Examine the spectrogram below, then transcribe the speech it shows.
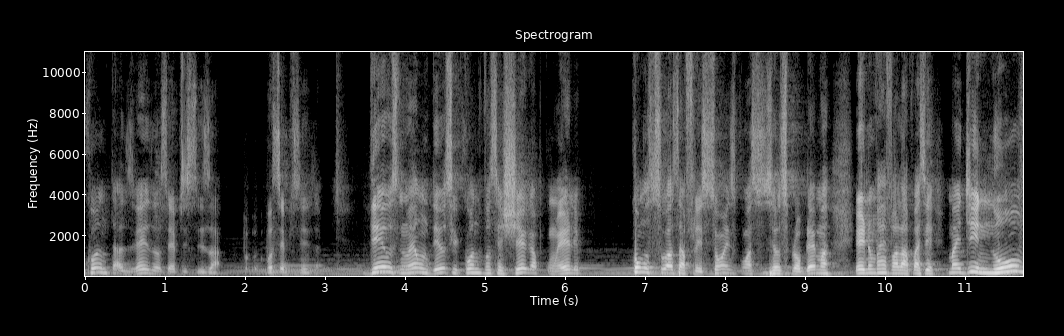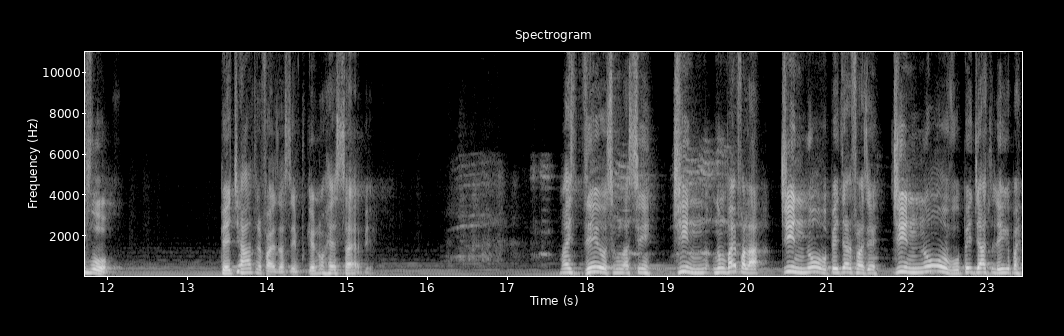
quantas vezes você precisar. Você precisa. Deus não é um Deus que quando você chega com ele, com as suas aflições, com os seus problemas, ele não vai falar para você, mas de novo. Pediatra faz assim, porque não recebe. Mas Deus fala assim, de, não vai falar de novo, o pediatra fala assim, de novo, o pediatra liga para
